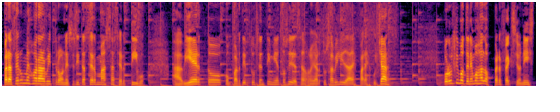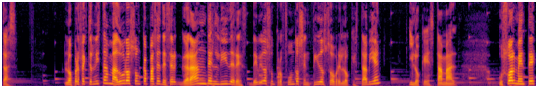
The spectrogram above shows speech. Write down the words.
Para ser un mejor árbitro necesitas ser más asertivo, abierto, compartir tus sentimientos y desarrollar tus habilidades para escuchar. Por último tenemos a los perfeccionistas. Los perfeccionistas maduros son capaces de ser grandes líderes debido a su profundo sentido sobre lo que está bien y lo que está mal. Usualmente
